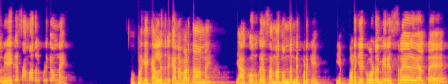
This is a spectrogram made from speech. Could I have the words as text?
అనేక సమాధులు ఇప్పటికే ఉన్నాయి. ఇప్పటికే కళ్ళెదుటి కనబడతా ఉన్నాయి. యాకోబు గారి సమాధి ఉందండి ఇప్పటికే. ఇప్పటికీ కూడా మీరు ఇస్రాయేల్ వెళ్తే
